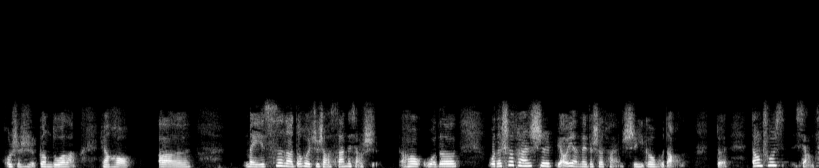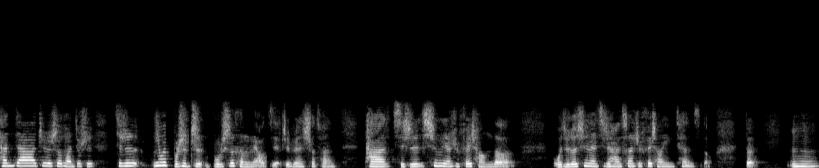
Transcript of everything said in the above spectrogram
或者是更多了，然后呃每一次呢都会至少三个小时，然后我的我的社团是表演类的社团，是一个舞蹈的。对，当初想参加这个社团，就是其实因为不是只不是很了解这边社团，他其实训练是非常的，我觉得训练其实还算是非常 intense 的，对，嗯，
